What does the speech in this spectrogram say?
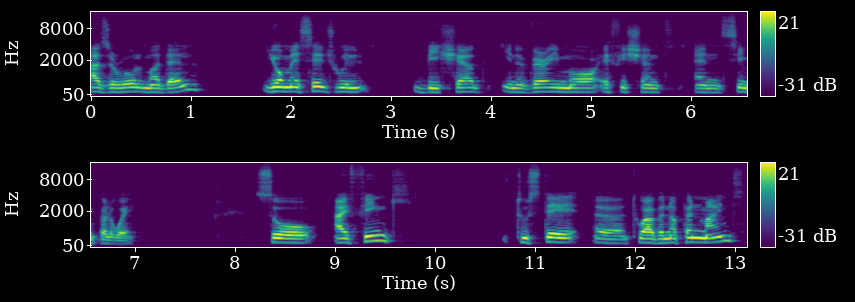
as a role model, your message will be shared in a very more efficient and simple way. So I think to stay, uh, to have an open mind,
